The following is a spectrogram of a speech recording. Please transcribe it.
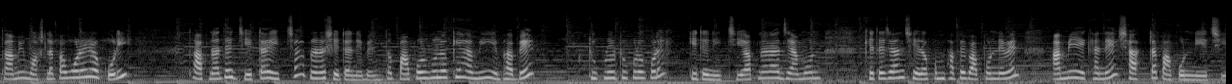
তো আমি মশলা পাঁপড়েরও করি। তো আপনাদের যেটা ইচ্ছা, আপনারা সেটা নেবেন। তো পাঁপড়গুলোকে আমি এভাবে টুকরো টুকরো করে কেটে নিচ্ছি। আপনারা যেমন খেতে চান, সেরকমভাবে পাঁপড় নেবেন। আমি এখানে সাতটা পাঁপড় নিয়েছি।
